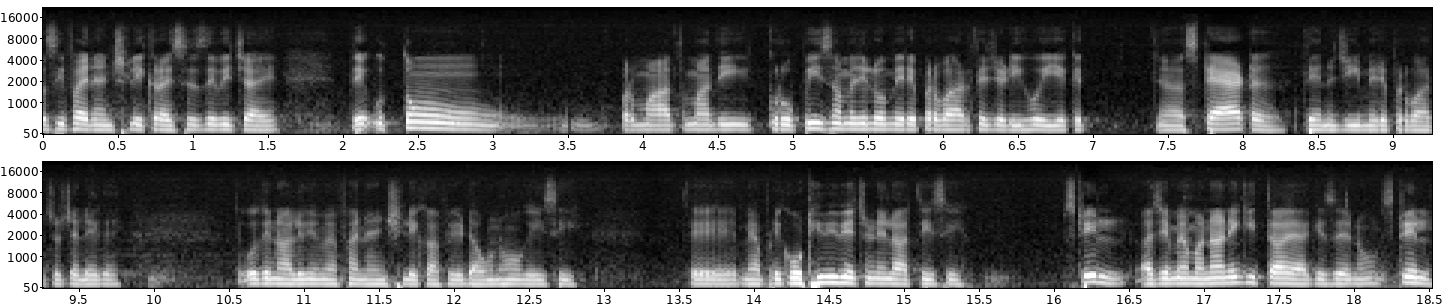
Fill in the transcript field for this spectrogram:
ਅਸੀਂ ਫਾਈਨੈਂਸ਼ੀਅਲੀ ਕ੍ਰਾਈਸਿਸ ਦੇ ਵਿੱਚ ਆਏ। ਤੇ ਉਤੋਂ ਪਰਮਾਤਮਾ ਦੀ ਕਰੋਪੀ ਸਮਝ ਲਓ ਮੇਰੇ ਪਰਿਵਾਰ ਤੇ ਜਿਹੜੀ ਹੋਈ ਹੈ ਕਿ ਸਟੈਟ ਤਿੰਨ ਜੀ ਮੇਰੇ ਪਰਿਵਾਰ ਚੋਂ ਚਲੇ ਗਏ। ਤੇ ਉਹਦੇ ਨਾਲ ਵੀ ਮੈਂ ਫਾਈਨੈਂਸ਼ੀਅਲੀ ਕਾਫੀ ਡਾਊਨ ਹੋ ਗਈ ਸੀ। ਤੇ ਮੈਂ ਆਪਣੀ ਕੋਠੀ ਵੀ ਵੇਚਣੇ ਲਾਤੀ ਸੀ। ਸਟਿਲ ਅਜੇ ਮੈਂ ਮਨਾ ਨਹੀਂ ਕੀਤਾ ਹੋਇਆ ਕਿਸੇ ਨੂੰ। ਸਟਿਲ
